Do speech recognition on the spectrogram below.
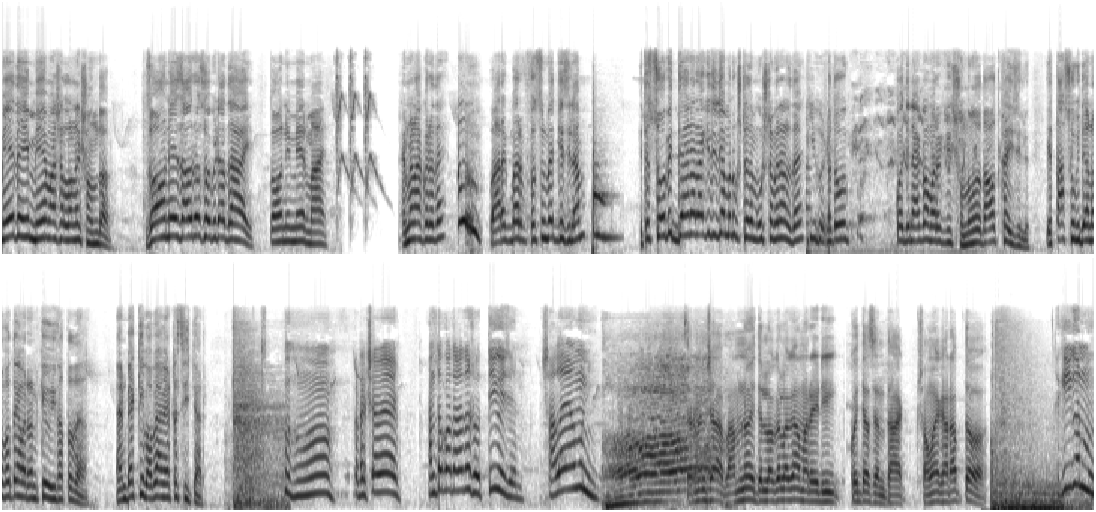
মেয়ে দেই মেয়ে মাসাল অনেক সুন্দর। যখন এই যাওয়ার ছবিটা দেখায় তখন মেয়ের মায়। এমন না করে দেয় আরেকবার পশ্চিম বাইট গেছিলাম। এটা ছবি দেয় না রাখি দিদি আমার উষ্ণ উষ্ণ মেরা দেয় তো কয়দিন আগে আমার সুন্দর মতো দাওয়াত খাইছিল। এ তার ছবি দেওয়ার পথে আমার কেউই ফাত্তা দেয় না। এন্ড ব্যাক কি ভাবে? আমি একটা সিটার হুম কটক সাহেব আমি তো কথাটা তো সত্যিই কইছেন। শালা এমনই। চেয়ারম্যান সাহেব আপনি হইতে লগে লগে আমার এডি কইতাছেন থাক সময় খারাপ তো। কি করমু?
